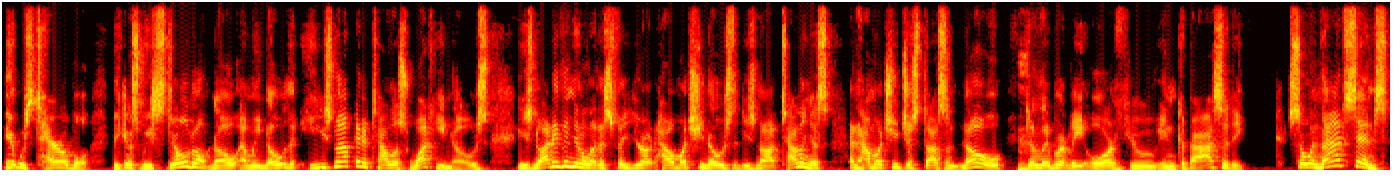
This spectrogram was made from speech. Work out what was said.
it was terrible because we still don't know. And we know that he's not going to tell us what he knows. He's not even going to let us figure out how much he knows that he's not telling us and how much he just doesn't know hmm. deliberately or through incapacity. So, in that sense,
